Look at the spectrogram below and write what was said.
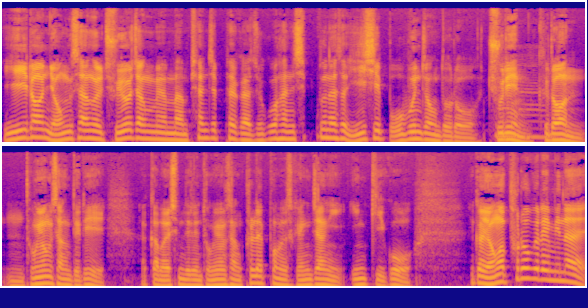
이런 영상을 주요 장면만 편집해 가지고 한 10분에서 25분 정도로 줄인 음. 그런 음, 동영상들이 아까 말씀드린 동영상 플랫폼에서 굉장히 인기고 그러니까 영화 프로그램이나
